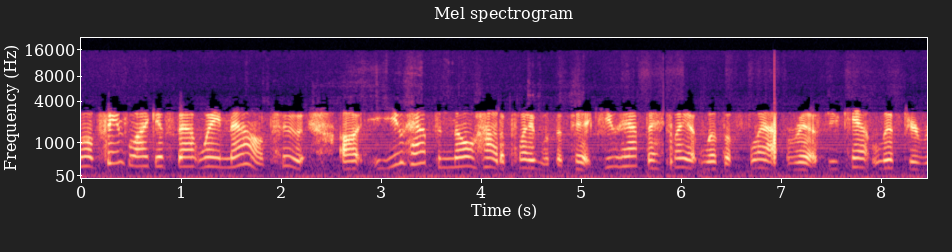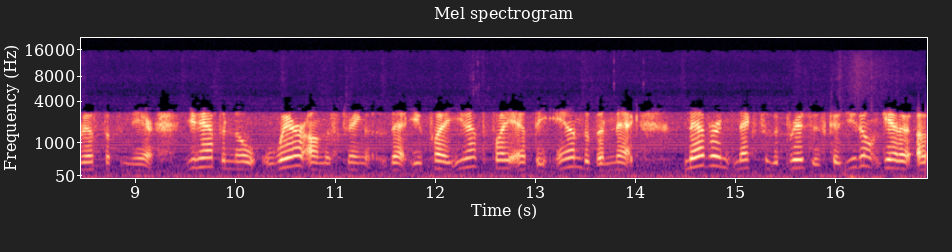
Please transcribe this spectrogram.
well, it seems like it's that way now too. Uh, you have to know how to play with the pick. You have to play it with a flat wrist. You can't lift your wrist up in the air. You have to know where on the string that you play. You have to play at the end of the neck. Never next to the bridges because you don't get a, a,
